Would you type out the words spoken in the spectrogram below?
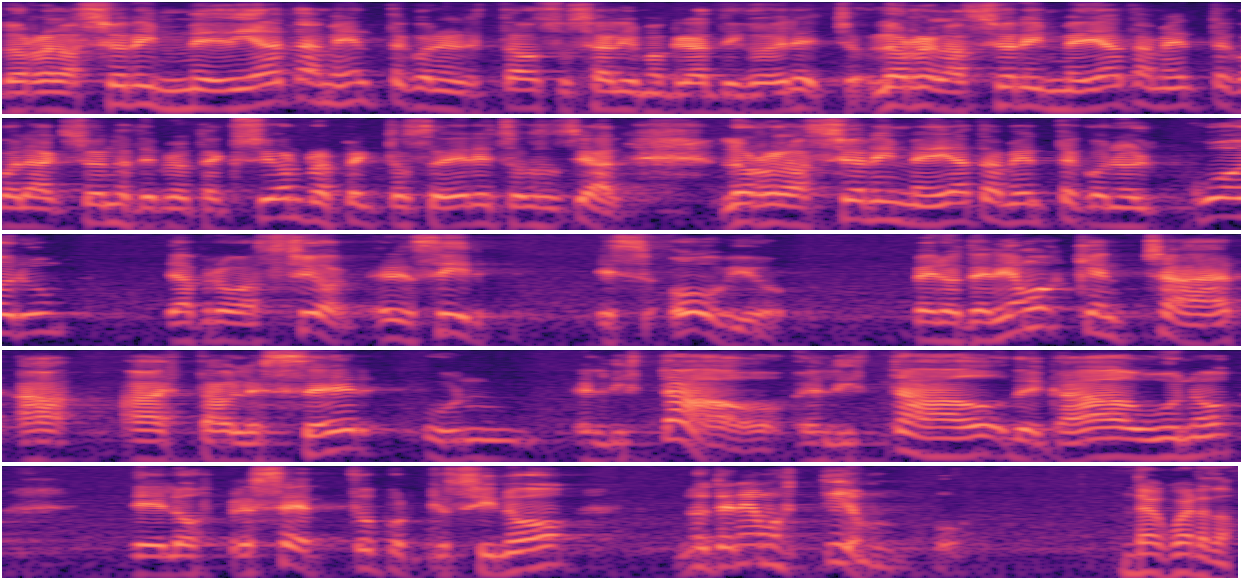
lo relaciona inmediatamente con el Estado Social y Democrático de Derecho, lo relaciona inmediatamente con las acciones de protección respecto a ese derecho social, lo relaciona inmediatamente con el quórum de aprobación. Es decir, es obvio, pero tenemos que entrar a, establecer un, el listado, el listado de cada uno de los preceptos, porque si no, no tenemos tiempo. De acuerdo.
